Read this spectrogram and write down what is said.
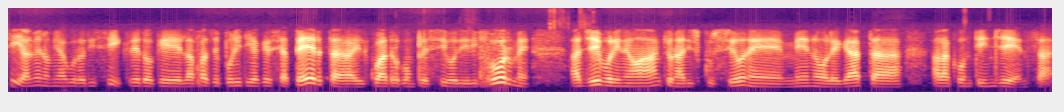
sì, almeno mi auguro di sì. Credo che la fase politica che si è aperta, il quadro complessivo di riforme, agevolino anche una discussione meno legata alla contingenza.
